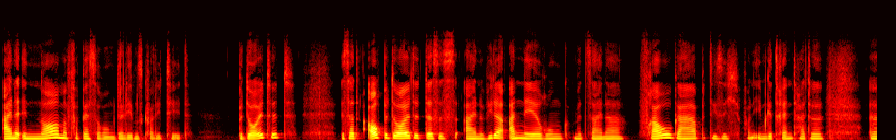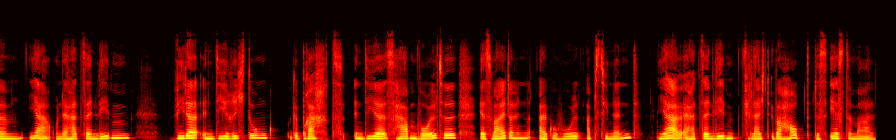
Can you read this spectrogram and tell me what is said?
eine enorme Verbesserung der Lebensqualität bedeutet. Es hat auch bedeutet, dass es eine Wiederannäherung mit seiner Frau gab, die sich von ihm getrennt hatte. Ähm, ja, und er hat sein Leben wieder in die Richtung gebracht, in die er es haben wollte. Er ist weiterhin alkoholabstinent. Ja, er hat sein Leben vielleicht überhaupt das erste Mal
